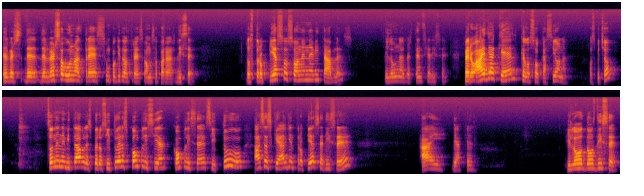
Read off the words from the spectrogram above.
el del verso 1 al 3, un poquito al 3, vamos a parar. Dice, los tropiezos son inevitables. Y luego una advertencia dice, pero hay de aquel que los ocasiona. ¿Lo escuchó? son inevitables, pero si tú eres cómplice, cómplice, si tú haces que alguien tropiece, dice, ay de aquel. Y luego dos dice,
